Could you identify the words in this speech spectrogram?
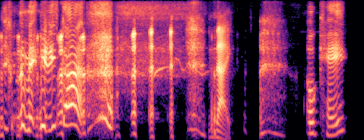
You're going to make me read that? no. Okay.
